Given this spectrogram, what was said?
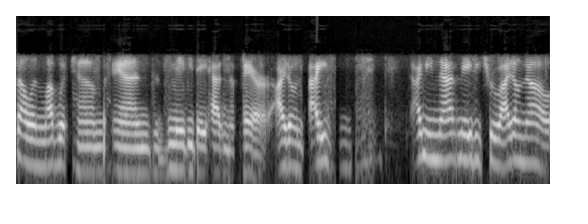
fell in love with him, and maybe they had an affair. I don't. I. I mean, that may be true. I don't know.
